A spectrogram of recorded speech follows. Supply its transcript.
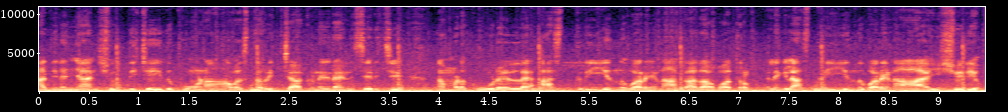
അതിനെ ഞാൻ ശുദ്ധി ചെയ്ത് പോണ അവസ്ഥ റിച്ചാക്കുന്നതിനനുസരിച്ച് നമ്മുടെ കൂടെയുള്ള ആ സ്ത്രീ എന്ന് പറയുന്ന ആ കഥാപാത്രം അല്ലെങ്കിൽ ആ സ്ത്രീ എന്ന് പറയുന്ന ആ ഐശ്വര്യം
